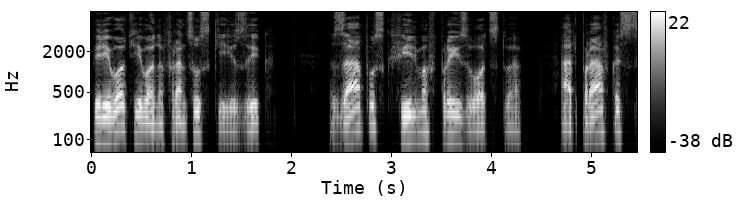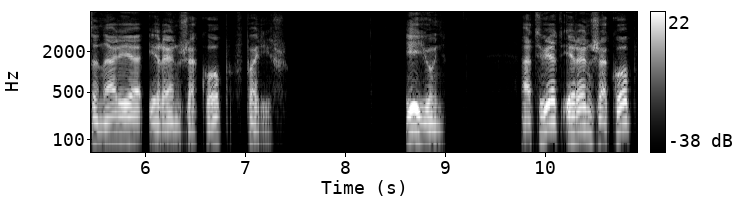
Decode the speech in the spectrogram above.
перевод его на французский язык, запуск фильмов производства, отправка сценария Ирен Жакоб в Париж. Июнь. Ответ Ирен Жакоб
